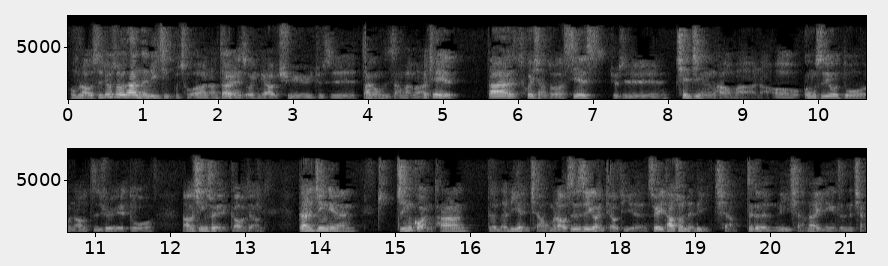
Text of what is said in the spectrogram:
我们老师就说他能力其实不错啊，然后照理来说应该要去就是大公司上班嘛，而且大家会想说 CS 就是前景很好嘛，然后公司又多，然后职缺也多，然后薪水也高这样子。但是今年尽管他的能力很强，我们老师是一个很挑剔的人，所以他说能力强，这个人能力强，那一定真的强。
